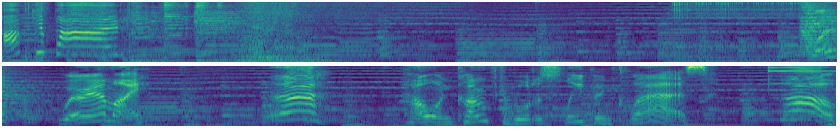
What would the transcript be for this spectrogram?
Occupied! Where am I? Ah! How uncomfortable to sleep in class. Oh!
